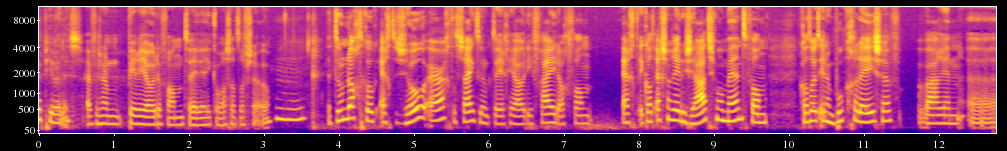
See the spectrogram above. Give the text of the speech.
Heb je wel eens. Even zo'n periode van twee weken was dat of zo. Mhm. En toen dacht ik ook echt zo erg, dat zei ik toen ook tegen jou die vrijdag, van echt, ik had echt zo'n realisatiemoment van, ik had ooit in een boek gelezen waarin uh,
